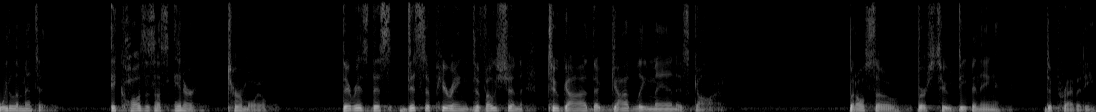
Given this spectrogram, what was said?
we lament it. It causes us inner turmoil. There is this disappearing devotion to God, the godly man is gone. But also, verse 2, deepening depravity.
